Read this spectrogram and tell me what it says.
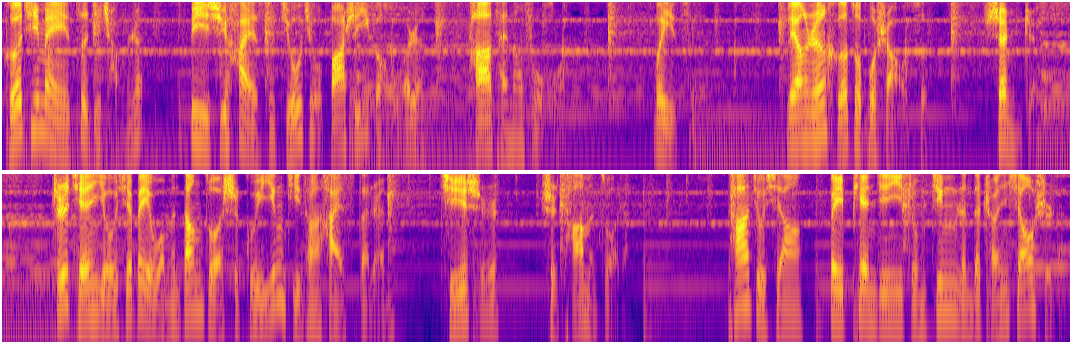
何七妹自己承认。必须害死九九八十一个活人，他才能复活。为此，两人合作不少次，甚至之前有些被我们当作是鬼婴集团害死的人，其实是他们做的。他就像被骗进一种惊人的传销似的，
